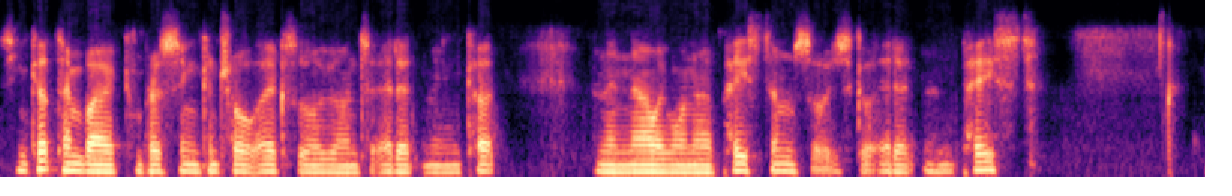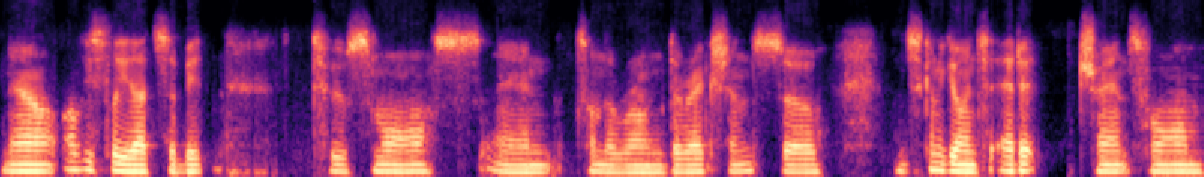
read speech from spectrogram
So you can cut them by compressing Control X or go into Edit and cut. And then now we want to paste them, so just go Edit and Paste. Now, obviously that's a bit too small and it's on the wrong direction, so I'm just going to go into Edit, Transform,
